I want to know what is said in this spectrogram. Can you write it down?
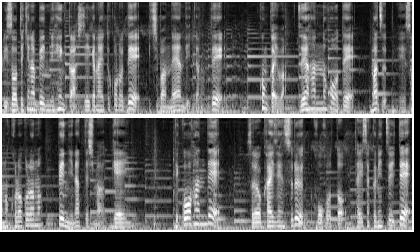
理想的な便に変化していかないところで一番悩んでいたので今回は前半の方でまず、えー、そのコロコロの便になってしまう原因で後半でそれを改善する方法と対策について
